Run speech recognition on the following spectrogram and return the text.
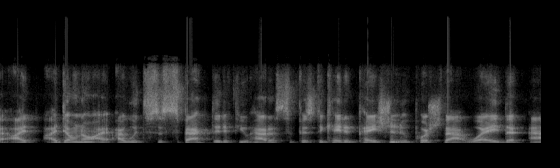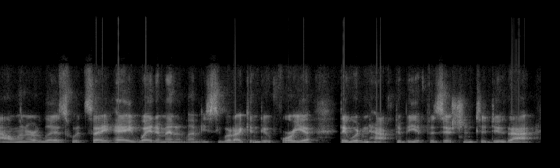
I, I, don't know. I, I would suspect that if you had a sophisticated patient who pushed that way, that Alan or Liz would say, "Hey, wait a minute, let me see what I can do for you." They wouldn't have to be a physician to do that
